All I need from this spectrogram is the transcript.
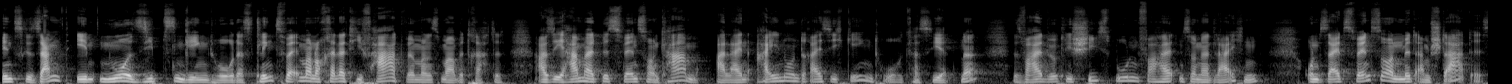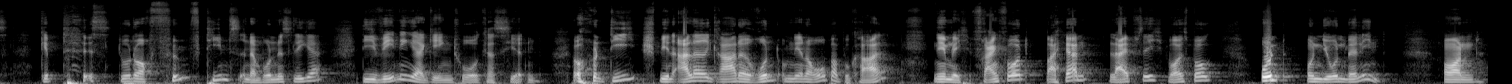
insgesamt eben nur 17 Gegentore. Das klingt zwar immer noch relativ hart, wenn man es mal betrachtet, aber sie haben halt bis Svensson kam allein 31 Gegentore kassiert. Ne? Das war halt wirklich Schießbudenverhalten sondergleichen. Und seit Svensson mit am Start ist, gibt es nur noch fünf Teams in der Bundesliga, die weniger Gegentore kassierten. Und die spielen alle gerade rund um den Europapokal, nämlich Frankfurt, Bayern, Leipzig, Wolfsburg und Union Berlin. Und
